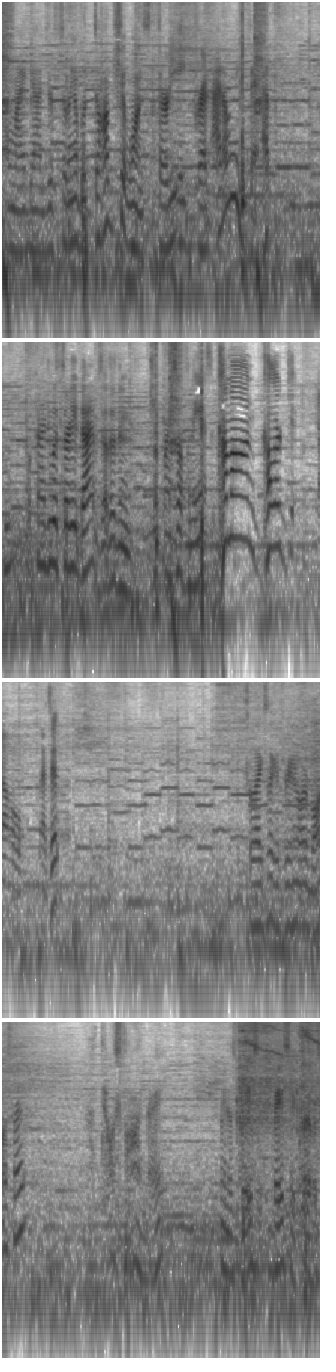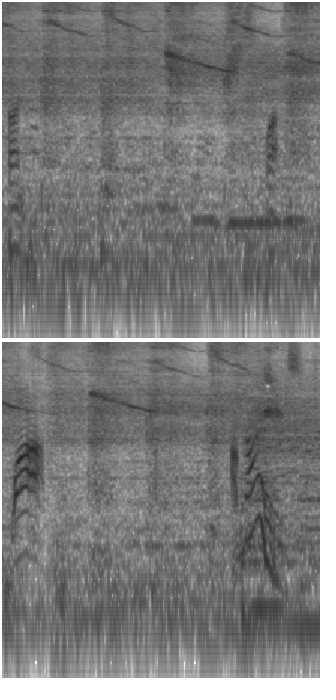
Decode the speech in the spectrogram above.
Oh my god. You're filling up with dog shit once. 38 credit. I don't need that. What can I do with 38 dimes other than kick myself in the ass? Come on, colored kit. Oh, that's it. So that's like a $300 bonus, right? That was fun, right? I mean, it's basic, basic, but it was fun. Woof. Woof. All right.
